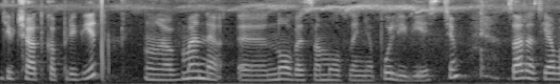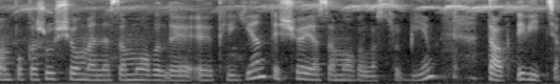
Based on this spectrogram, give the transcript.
Дівчатка, привіт! Е, В мене е, нове замовлення по Лівєсті. Зараз я вам покажу, що в мене замовили е, клієнти, що я замовила собі. Так, дивіться.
